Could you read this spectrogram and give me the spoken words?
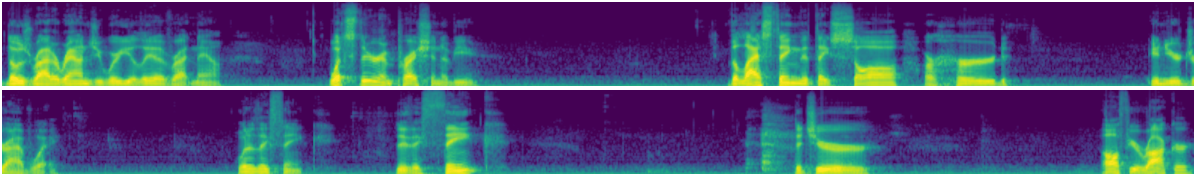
those right around you where you live right now. What's their impression of you? The last thing that they saw or heard in your driveway. What do they think? Do they think that you're off your rocker?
